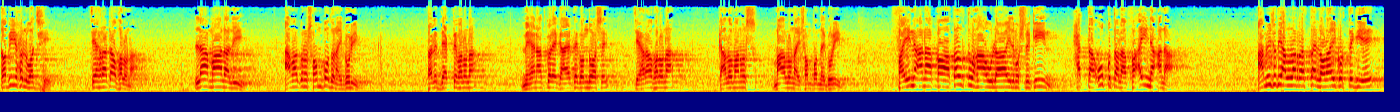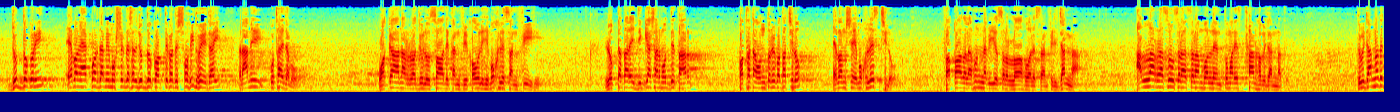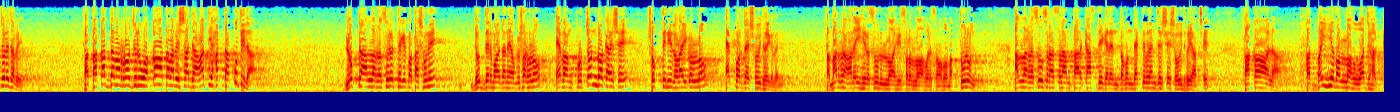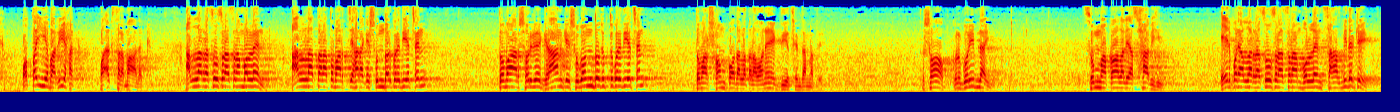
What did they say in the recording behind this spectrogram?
কবি হল ওয়াজহে, চেহারাটাও ভালো না। লা মাল আলী আমার কোনো সম্পদও নাই, গরিব। তাহলে দেখতে ভালো না, মেহনত করে গায়ের থেকে গন্ধ আসে, চেহারাও ভালো না, কালো মানুষ মালও নাই, সম্পদ নাই, গরিব। ফাইন আনা কাতাল তু হাউলাইল মুশরিকিন, হাত্তা উকতালা ফাইনা আনা। আমি যদি আল্লাহর রাস্তায় লড়াই করতে গিয়ে যুদ্ধ করি এবং এক পর্যায়ে আমি মুশ্রিকদের সাথে যুদ্ধ করতে করতে শহীদ হয়ে যাই, তাহলে আমি কোথায় যাব? ওয়াকান আর রজুল সাদিকান ফি কওলিহি মুখলিসান ফিহি। লোকটা তার এই জিজ্ঞাসার মধ্যে তার কথাটা অন্তরের কথা ছিল এবং সে মুখলেস ছিল। ফকাল আলাহুন নবী সাল্লাল্লাহু আলাইহি সাল্লাম ফিল জান্নাহ। আল্লাহর রাসূল সাল্লাম বললেন, তোমার স্থান হবে জান্নাতে। তুমি জান্নাতে চলে যাবে। লোকটা আল্লাহ রসুলের থেকে কথা শুনে যুদ্ধের ময়দানে অগ্রসর হলো এবং প্রচণ্ড আকারে সে শক্তি নিয়ে লড়াই করল, এক পর্যায়ে শহীদ হয়ে গেলেন। আলাইহি রসুল্লাহ আল্লাহ রসুল তার কাছ দিয়ে গেলেন, তখন দেখতে পেলেন যে সে শহীদ হয়ে আছে। ফাকালা আল্লাহ রিহাক আল্লাহ রাসূল বললেন, আল্লাহ তারা তোমার চেহারাকে সুন্দর করে দিয়েছেন, তোমার শরীরের ঘ্রাণকে সুগন্ধযুক্ত করে দিয়েছেন, তোমার সম্পদ আল্লাহ তালা অনেক দিয়েছেন জান্নাতে। তো সব, কোন গরিব নাই। সুম্মা কাল আলী আসহাবিহি। এরপরে আল্লাহ রাসূল বললেন সাহাবিদেরকে,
